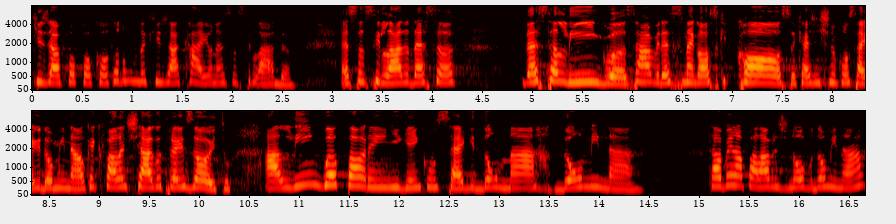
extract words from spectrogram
que já fofocou, todo mundo aqui já caiu nessa cilada. Essa cilada dessa, dessa língua, sabe? Desse negócio que coça, que a gente não consegue dominar. O que, é que fala em Tiago 3,8? A língua, porém, ninguém consegue domar, dominar. Está vendo a palavra de novo, dominar?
